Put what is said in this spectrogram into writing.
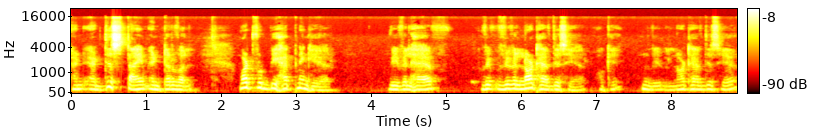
And at this time interval, what would be happening here? We will have, we, we will not have this here, okay? We will not have this here,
